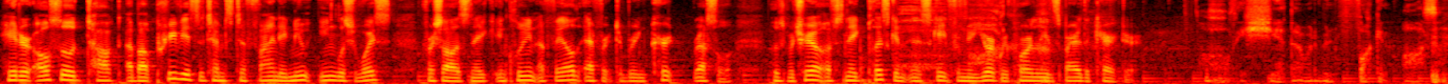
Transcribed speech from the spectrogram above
Hayter also talked about previous attempts to find a new English voice for Solid Snake, including a failed effort to bring Kurt Russell, whose portrayal of Snake Plissken in Escape from New York reportedly inspired the character. Holy shit, that would have been fucking awesome.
